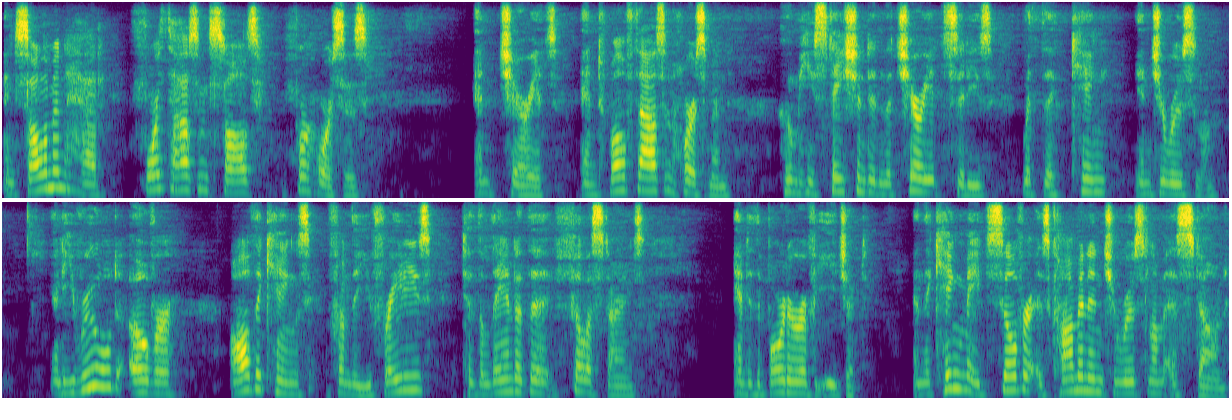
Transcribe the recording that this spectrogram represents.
And Solomon had four thousand stalls for horses and chariots, and twelve thousand horsemen, whom he stationed in the chariot cities with the king in Jerusalem. And he ruled over all the kings from the Euphrates to the land of the Philistines and to the border of Egypt. And the king made silver as common in Jerusalem as stone,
